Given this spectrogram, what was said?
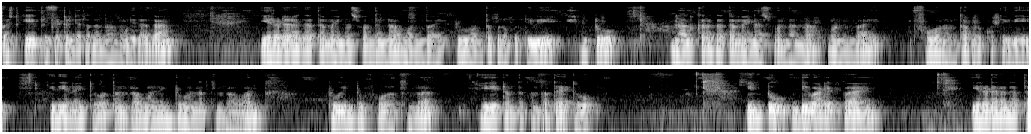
ಫಸ್ಟ್ಗೆ ಬ್ರಿಕೆಟಲ್ಲಿರೋದನ್ನು ನೋಡಿದಾಗ ಎರಡರ ಘಾತ ಮೈನಸ್ ಒಂದನ್ನು ಒನ್ ಬೈ ಟು ಅಂತ ಬರ್ಕೋತೀವಿ. ಇಂಟು ನಾಲ್ಕರ ಘಾತ ಮೈನಸ್ ಒಂದನ್ನು ಒನ್ ಬೈ ಫೋರ್ ಅಂತ ಬರ್ಕೋತೀವಿ. ಇದೇನಾಯಿತು ಅಂತಂದ್ರೆ ಒನ್ ಇಂಟು ಒನ್ ಅಂತಂದ್ರೆ ಒನ್ ಟೂ ಇಂಟು ಫೋರ್ ಅಂತಂದ್ರೆ ಏಯ್ಟ್ ಅಂತಕ್ಕಂಥದ್ದು ಆಯಿತು. ಇಂಟು ಡಿವೈಡೆಡ್ ಬೈ ಎರಡರ ಘಾತ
